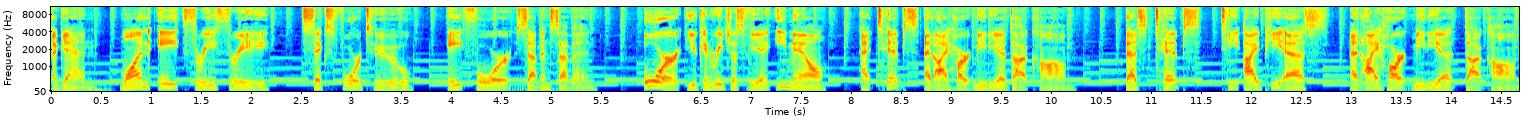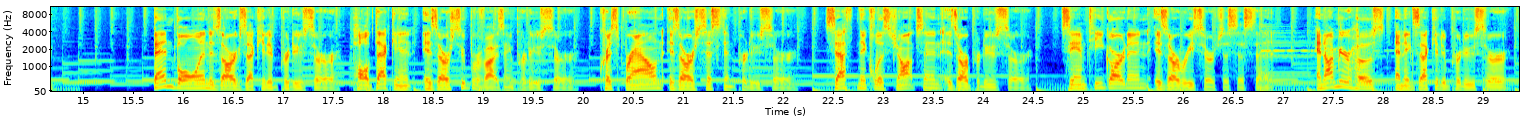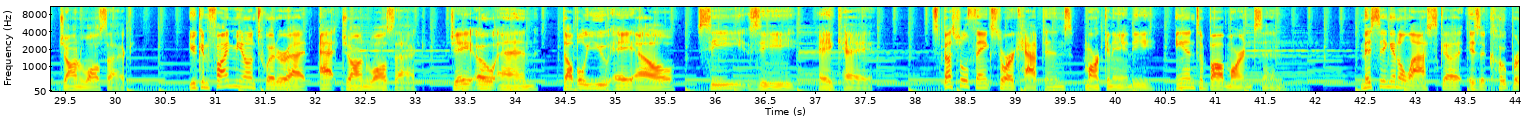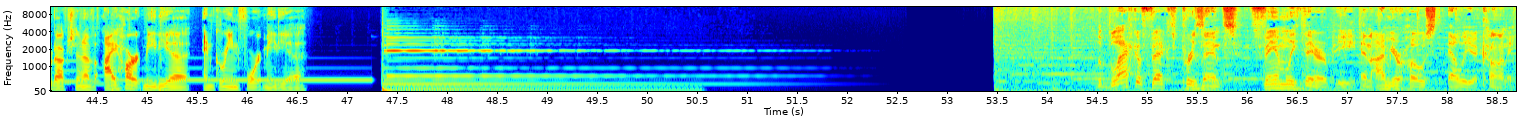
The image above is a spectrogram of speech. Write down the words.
Again, 1 833 642 8477. Or you can reach us via email at tips at iheartmedia.com. That's tips, T I P S, at iheartmedia.com. Ben Bowlin is our executive producer. Paul Decant is our supervising producer. Chris Brown is our assistant producer. Seth Nicholas Johnson is our producer. Sam Teagarden is our research assistant. And I'm your host and executive producer, Jon Walczak. You can find me on Twitter at, at Jon Walczak, J O N W A L C Z A K. Special thanks to our captains, Mark and Andy, and to Bob Martinson. Missing in Alaska is a co production of iHeartMedia and Greenfort Media. The Black Effect presents Family Therapy, and I'm your host, Elliott Connie.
